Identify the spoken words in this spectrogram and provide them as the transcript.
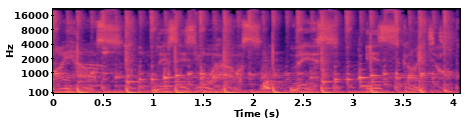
my house. This is your house. This is Skytop.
